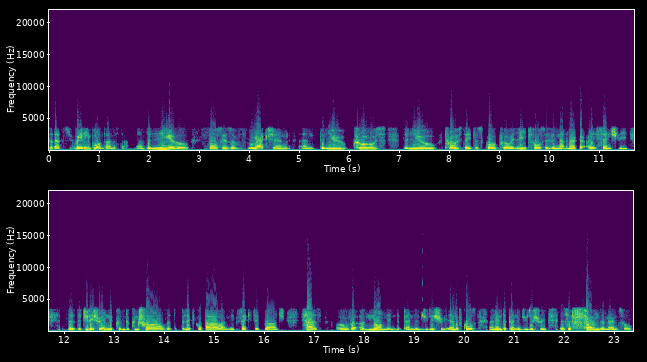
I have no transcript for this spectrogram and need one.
So that's really important to understand. Now, the new forces of reaction and the new coups the new pro status quo, pro elite forces in Latin America are essentially the, the judiciary and the, the control that the political power and the executive branch has over a non-independent judiciary. And of course, an independent judiciary is a fundamental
